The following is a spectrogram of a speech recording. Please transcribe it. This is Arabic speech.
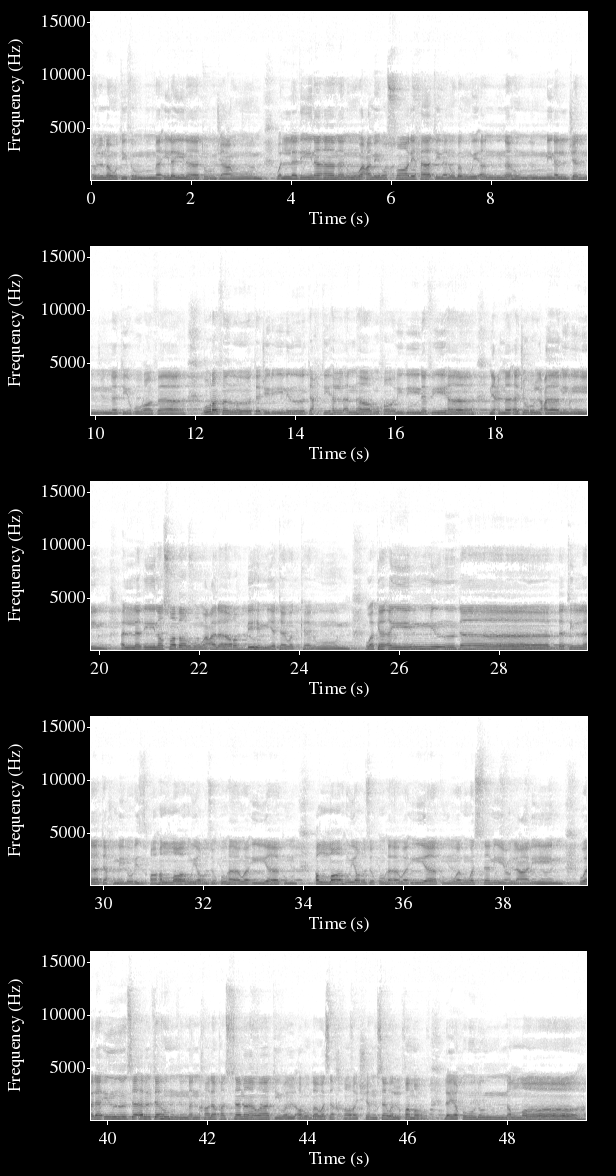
سكرات الموت ثم إلينا ترجعون والذين آمنوا وعملوا الصالحات لنبوئنهم من الجنة غرفا غرفا تجري من تحتها الأنهار خالدين فيها نعم أجر العاملين الذين صبروا وعلى ربهم يتوكلون. وكأي من دابة الله تحمل رزقها الله يرزقها وإياكم الله يرزقها وإياكم وهو السميع العليم. ولئن سألتهم من خلق السماوات والأرض وسخر الشمس والقمر ليقولن الله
